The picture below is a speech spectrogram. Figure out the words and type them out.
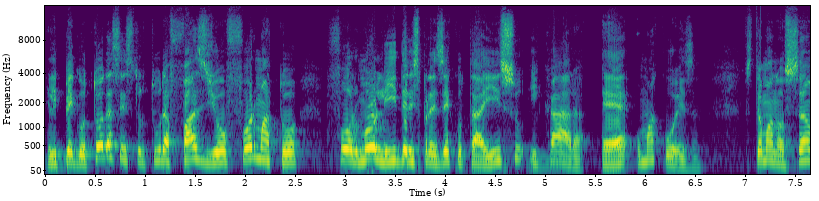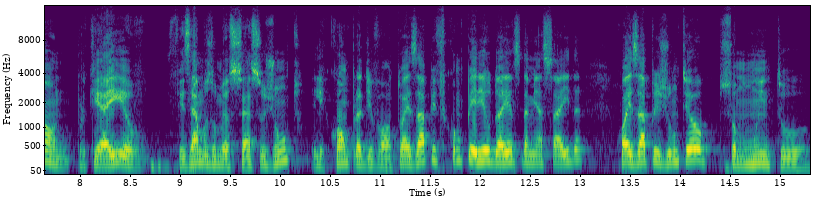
ele pegou toda essa estrutura, faseou, formatou, formou líderes para executar isso e cara é uma coisa. Você tem uma noção? Porque aí eu fizemos o meu sucesso junto, ele compra de volta o WhatsApp e ficou um período aí antes da minha saída com o WhatsApp junto. Eu sou muito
